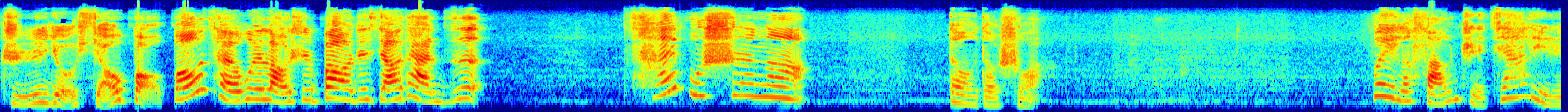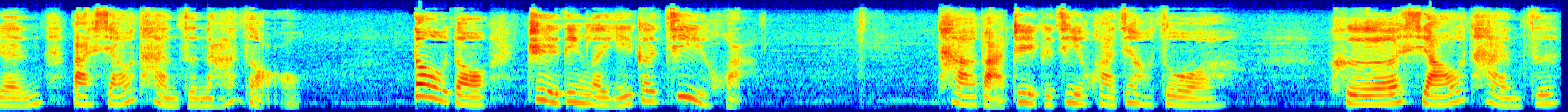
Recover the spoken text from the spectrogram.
只有小宝宝才会老是抱着小毯子。”“才不是呢！”豆豆说。为了防止家里人把小毯子拿走，豆豆制定了一个计划。他把这个计划叫做“和小毯子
